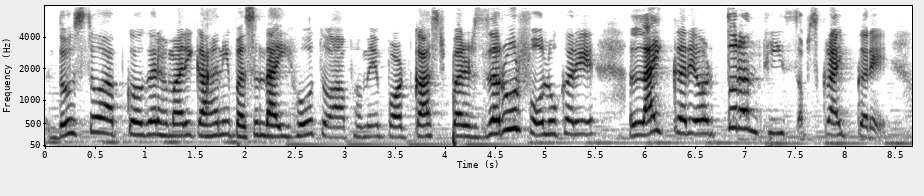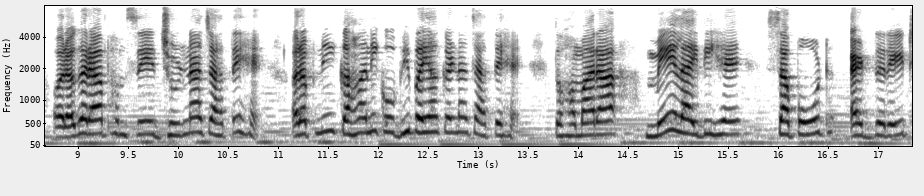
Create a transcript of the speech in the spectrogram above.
दोस्तों आपको अगर हमारी कहानी पसंद आई हो तो आप हमें पॉडकास्ट पर ज़रूर फॉलो करें लाइक करें और तुरंत ही सब्सक्राइब करें और अगर आप हमसे जुड़ना चाहते हैं और अपनी कहानी को भी बयां करना चाहते हैं तो हमारा मेल आईडी है support at the rate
